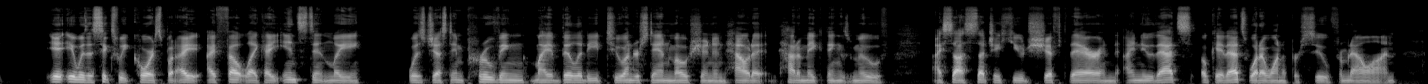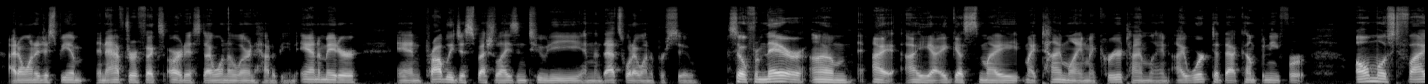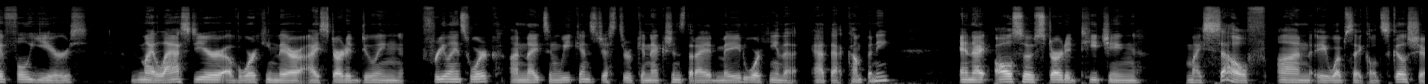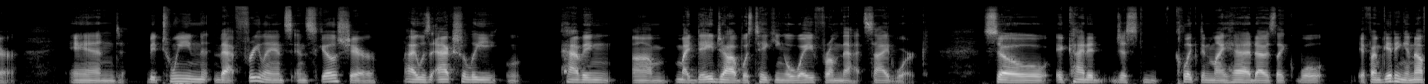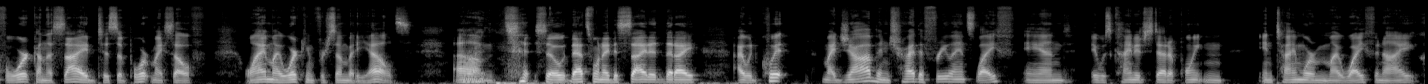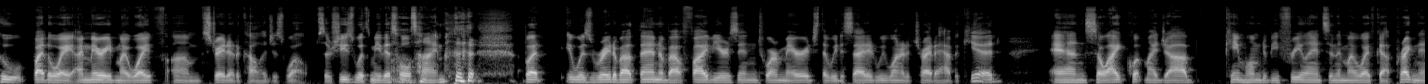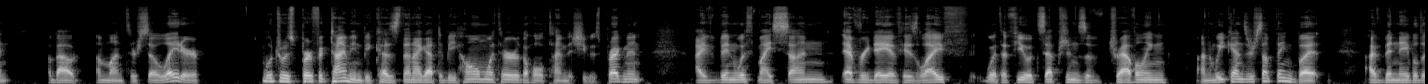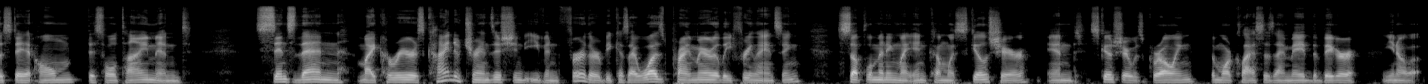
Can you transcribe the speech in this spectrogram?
it, it was a six week course, but I, I felt like I instantly was just improving my ability to understand motion and how to how to make things move. I saw such a huge shift there and I knew that's okay, that's what I want to pursue from now on. I don't want to just be a, an After Effects artist. I want to learn how to be an animator and probably just specialize in 2D and that's what I want to pursue. So from there, um, I, I, I guess my my timeline, my career timeline, I worked at that company for almost five full years my last year of working there, I started doing freelance work on nights and weekends just through connections that I had made working that, at that company. And I also started teaching myself on a website called Skillshare. And between that freelance and Skillshare, I was actually having um, my day job was taking away from that side work. So it kind of just clicked in my head. I was like, well, if I'm getting enough work on the side to support myself, why am I working for somebody else? Um, right. so that's when I decided that I I would quit my job and try the freelance life. And it was kind of just at a point in in time where my wife and I, who by the way, I married my wife um, straight out of college as well, so she's with me this wow. whole time. but it was right about then, about five years into our marriage, that we decided we wanted to try to have a kid. And so I quit my job, came home to be freelance, and then my wife got pregnant about a month or so later, which was perfect timing because then I got to be home with her the whole time that she was pregnant. I've been with my son every day of his life, with a few exceptions of traveling on weekends or something, but I've been able to stay at home this whole time. And since then, my career has kind of transitioned even further because I was primarily freelancing, supplementing my income with Skillshare, and Skillshare was growing. The more classes I made, the bigger, you know,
